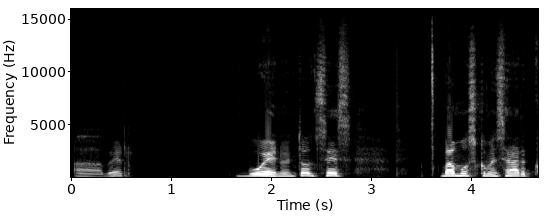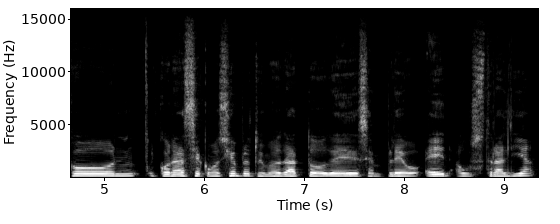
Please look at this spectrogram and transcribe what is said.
A ver. Bueno, entonces vamos a comenzar con, con Asia. Como siempre, tuvimos dato de desempleo en Australia.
